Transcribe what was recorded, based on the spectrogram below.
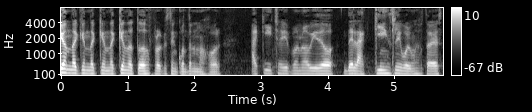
¿Qué onda, qué onda, qué onda, qué onda todos? Espero que se encuentren mejor. Aquí Chavi por un nuevo video de la Kingsley. Volvemos otra vez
